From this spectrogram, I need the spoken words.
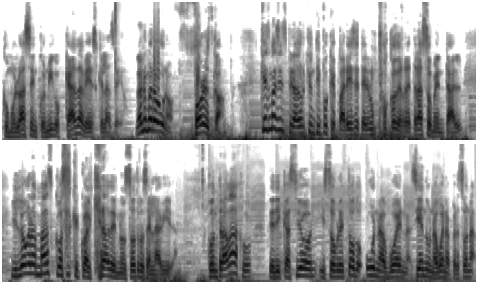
como lo hacen conmigo cada vez que las veo. La número uno, Forrest Gump. ¿Qué es más inspirador que un tipo que parece tener un poco de retraso mental y logra más cosas que cualquiera de nosotros en la vida? Con trabajo, dedicación y sobre todo una buena, siendo una buena persona,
